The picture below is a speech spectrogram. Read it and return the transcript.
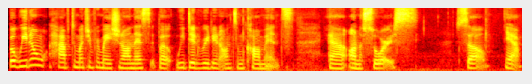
but we don't have too much information on this, but we did read it on some comments uh, on a source. So, yeah.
